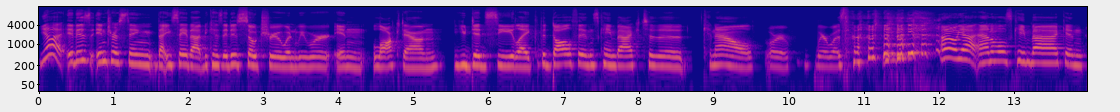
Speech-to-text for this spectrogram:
Yeah, it is interesting that you say that because it is so true. When we were in lockdown, you did see like the dolphins came back to the canal, or where was that? oh, yeah, animals came back. And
